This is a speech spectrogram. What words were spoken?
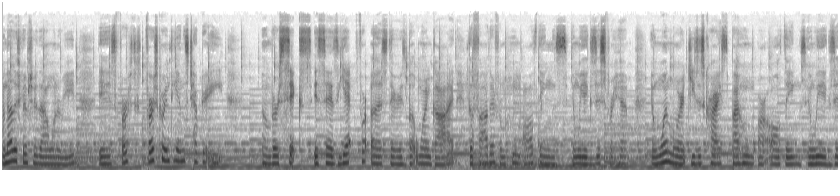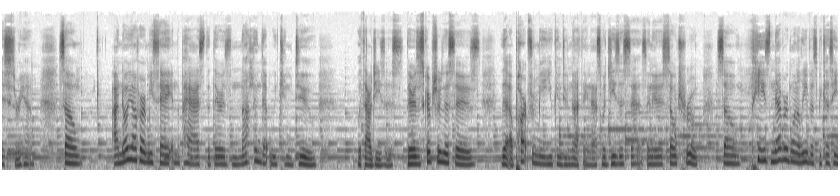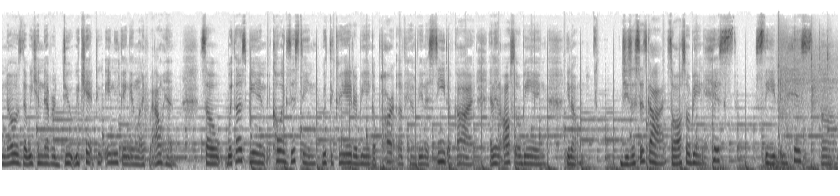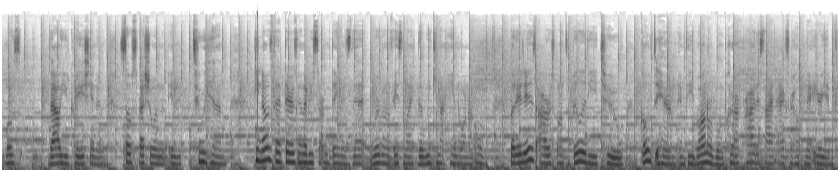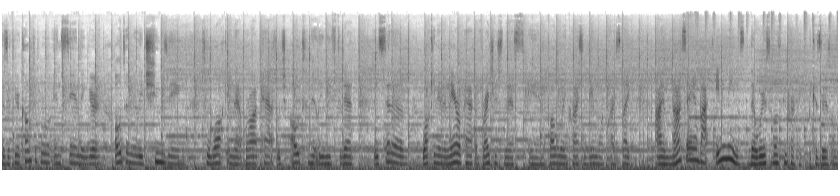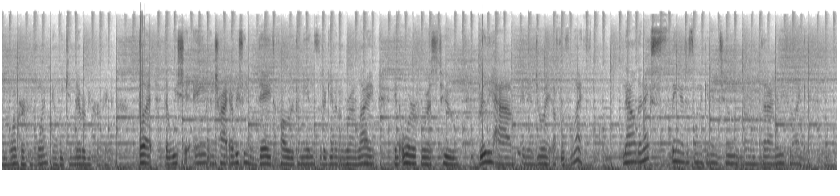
Another scripture that I want to read is First First Corinthians chapter 8 um, verse 6 it says yet for us there is but one god the father from whom all things and we exist for him and one lord jesus christ by whom are all things and we exist through him. So i know y'all have heard me say in the past that there is nothing that we can do without jesus. There is a scripture that says that apart from me, you can do nothing. That's what Jesus says, and it is so true. So he's never going to leave us because he knows that we can never do, we can't do anything in life without him. So with us being coexisting with the Creator, being a part of him, being a seed of God, and then also being, you know, Jesus is God, so also being his seed and his um, most valued creation and so special in, in to him he knows that there's going to be certain things that we're going to face in life that we cannot handle on our own. But it is our responsibility to go to Him and be vulnerable and put our pride aside and ask for help in that area. Because if you're comfortable in then you're ultimately choosing to walk in that broad path, which ultimately leads to death, instead of walking in a narrow path of righteousness and following Christ and being more Christ like. I'm not saying by any means that we're supposed to be perfect because there's only one perfect one and we can never be perfect. But that we should aim and try every single day to follow the commands that are given over our life in order for us to really have and enjoy a fruitful life. Now, the next thing I just want to get into um, that I really feel like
